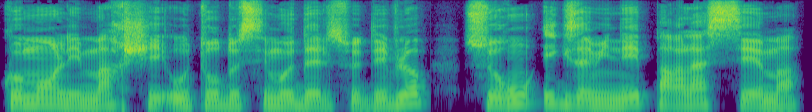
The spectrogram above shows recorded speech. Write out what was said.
comment les marchés autour de ces modèles se développent seront examinés par la CMA.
